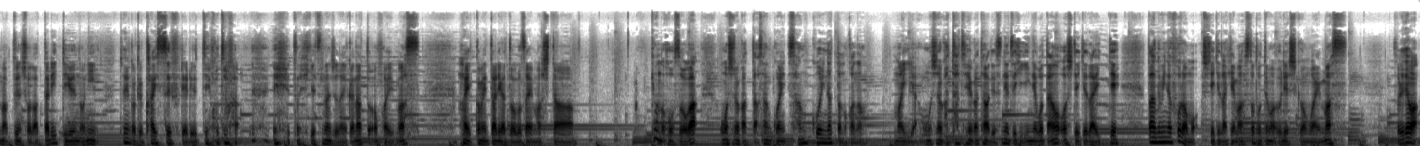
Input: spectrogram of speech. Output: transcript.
まあ、文章だったりっていうのにとにかく回数触れるっていうことが えっと秘訣なんじゃないかなと思います。はいコメントありがとうございました。今日の放送が面白かった参考に参考になったのかな？まあいいや、面白かったという方はですね、是非いいねボタンを押していただいて、番組のフォローもしていただけますととても嬉しく思います。それでは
